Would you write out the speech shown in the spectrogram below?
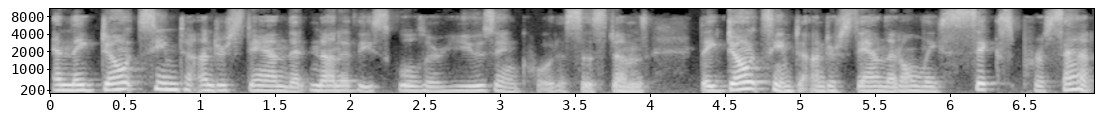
and they don't seem to understand that none of these schools are using quota systems. They don't seem to understand that only 6%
